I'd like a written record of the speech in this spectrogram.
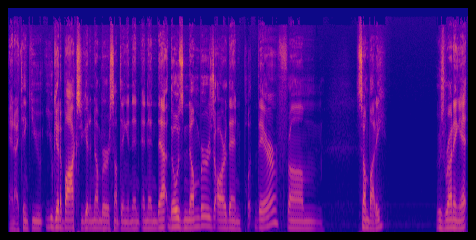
and I think you you get a box, you get a number or something, and then and then that those numbers are then put there from somebody who's running it.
